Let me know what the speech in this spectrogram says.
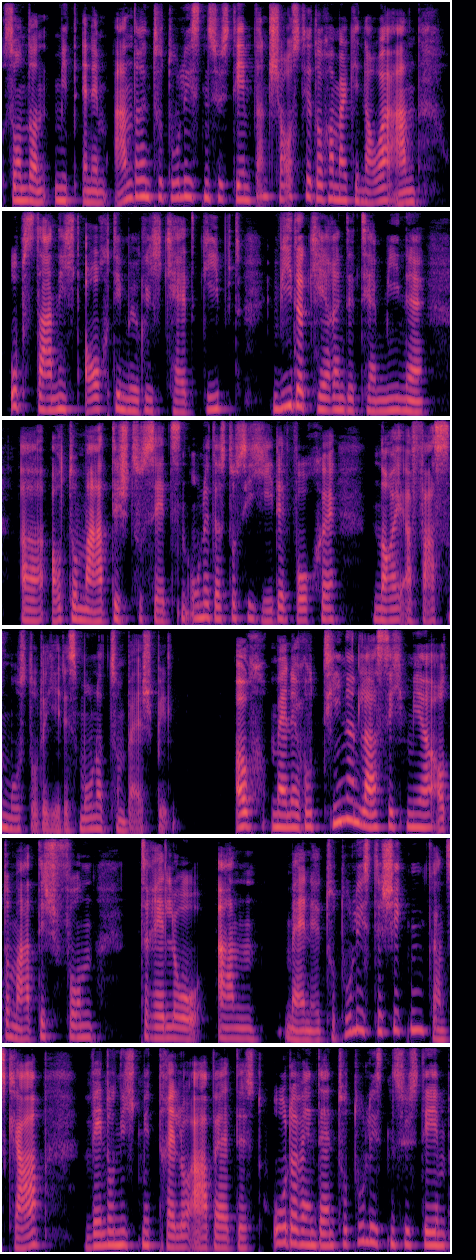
sondern mit einem anderen To-Do-Listensystem, dann schaust dir doch einmal genauer an, ob es da nicht auch die Möglichkeit gibt, wiederkehrende Termine äh, automatisch zu setzen, ohne dass du sie jede Woche neu erfassen musst oder jedes Monat zum Beispiel. Auch meine Routinen lasse ich mir automatisch von Trello an meine To-Do-Liste schicken, ganz klar wenn du nicht mit Trello arbeitest oder wenn dein To-Do-Listensystem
